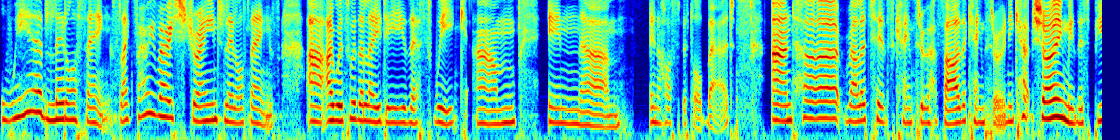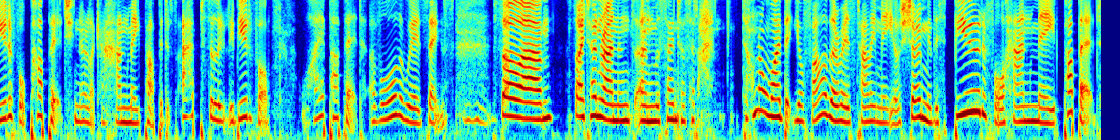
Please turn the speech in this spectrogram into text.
weird little things, like very, very strange little things. Uh, I was with a lady this week um, in. Um, in a hospital bed, and her relatives came through. Her father came through, and he kept showing me this beautiful puppet, you know, like a handmade puppet. It was absolutely beautiful. Why a puppet of all the weird things? So, um, so I turned around and, and was saying to her, I said, I don't know why, but your father is telling me you're showing me this beautiful handmade puppet.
